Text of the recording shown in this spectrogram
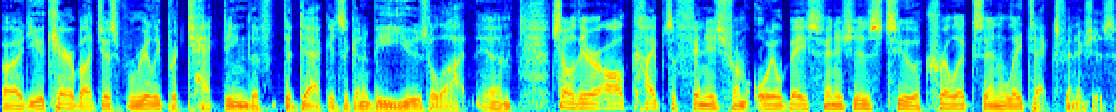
or do you care about just really protecting the the deck? Is it going to be used a lot? And so there are all types of finish, from oil-based finishes to acrylics and latex finishes.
